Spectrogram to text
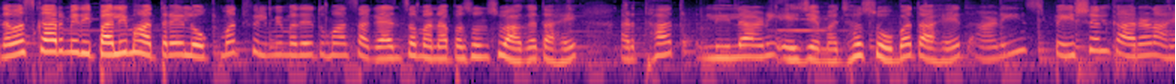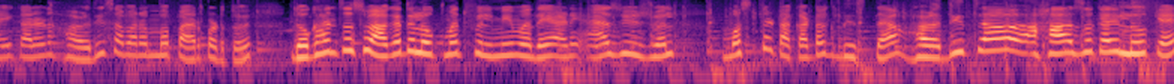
नमस्कार मी दीपाली म्हात्रे. लोकमत फिल्मीमध्ये तुम्हा सगळ्यांचं मनापासून स्वागत आहे. अर्थात लीला आणि एजे माझ्या सोबत आहेत आणि स्पेशल कारण आहे कारण हळदी समारंभ पार पडतोय. दोघांचं स्वागत आहे लोकमत फिल्मीमध्ये आणि ॲज युजल मस्त टकाटक दिसतंय. हळदीचा हा जो काही लुक आहे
